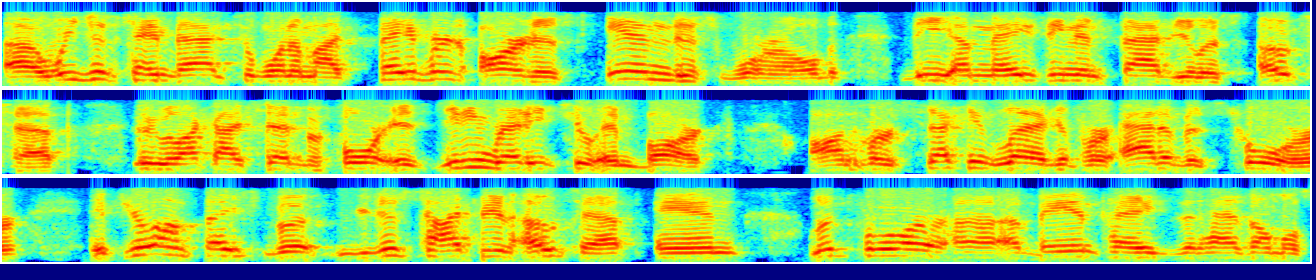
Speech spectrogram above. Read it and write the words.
Uh, we just came back to one of my favorite artists in this world, the amazing and fabulous OTEP, who, like I said before, is getting ready to embark on her second leg of her Atavist tour. If you're on Facebook, you just type in OTEP and look for uh, a band page that has almost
